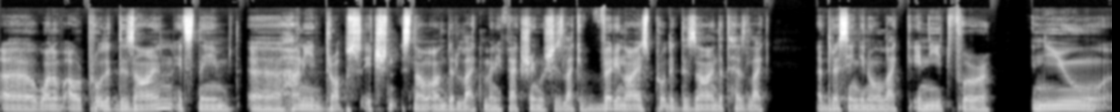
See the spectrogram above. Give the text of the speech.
uh, one of our product design. It's named uh, honey drops. It's now under like manufacturing which is like a very nice product design that has like addressing you know like a need for a new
